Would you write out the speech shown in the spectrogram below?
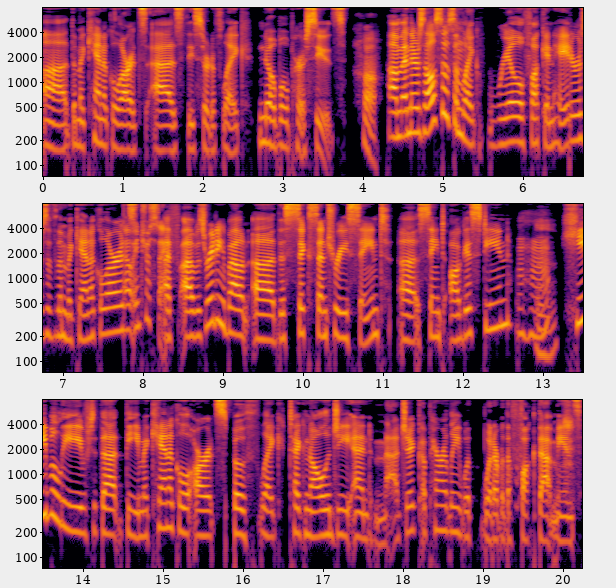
uh, the mechanical arts as these sort of like noble pursuits. Huh. Um, and there's also some like real fucking haters of the mechanical arts. Oh, interesting. I, f- I was reading about uh, the sixth century saint, uh, Saint Augustine. mm-hmm. He believed that the mechanical arts, both like technology and magic, apparently, with whatever the fuck that means,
